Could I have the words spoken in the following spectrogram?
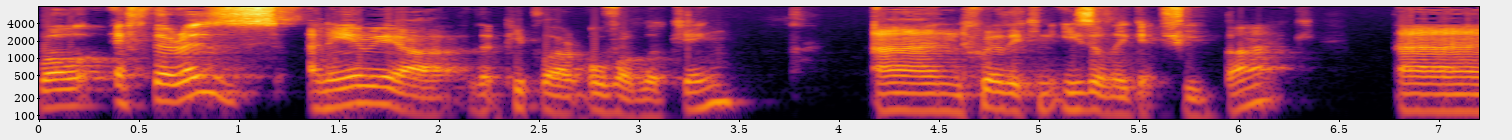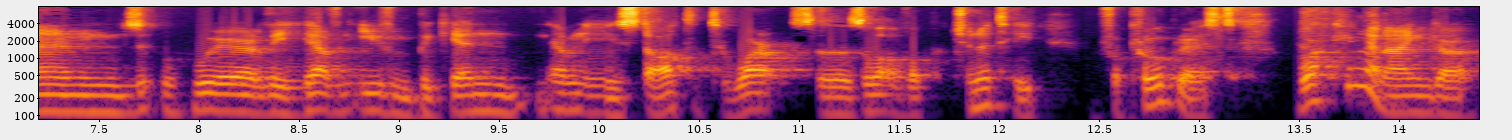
Well, if there is an area that people are overlooking and where they can easily get feedback, and where they haven't even begin haven't even started to work. So there's a lot of opportunity for progress. Working on anger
